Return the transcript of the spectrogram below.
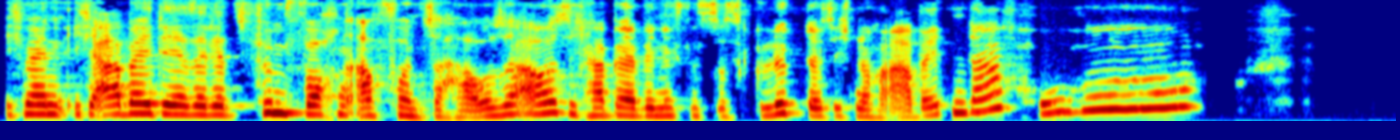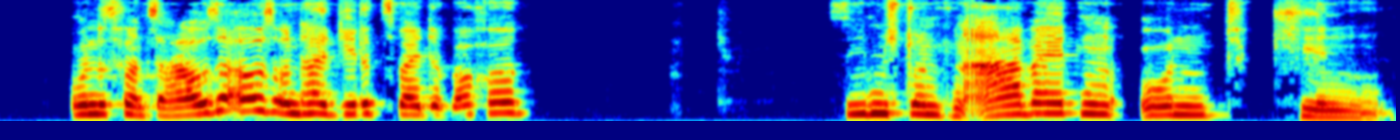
ich meine, ich arbeite ja seit jetzt fünf Wochen auch von zu Hause aus. Ich habe ja wenigstens das Glück, dass ich noch arbeiten darf. Huhu. Und es von zu Hause aus und halt jede zweite Woche sieben Stunden arbeiten und Kind.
